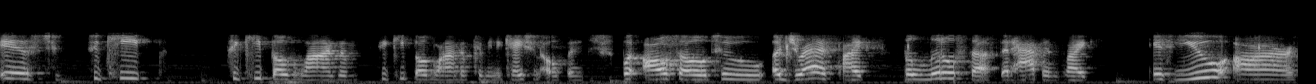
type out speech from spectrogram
is to, to keep to keep those lines of to keep those lines of communication open, but also to address like the little stuff that happens, like if you are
